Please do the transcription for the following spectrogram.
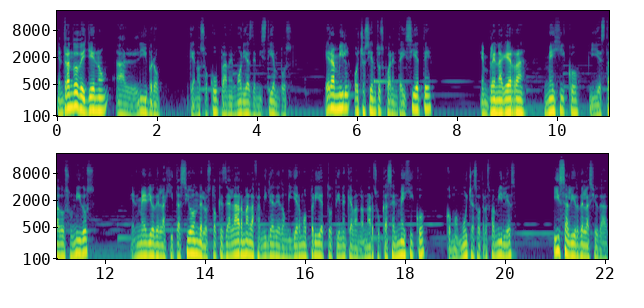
Entrando de lleno al libro que nos ocupa Memorias de mis tiempos, era 1847, en plena guerra, México y Estados Unidos en medio de la agitación de los toques de alarma, la familia de don Guillermo Prieto tiene que abandonar su casa en México, como muchas otras familias, y salir de la ciudad.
